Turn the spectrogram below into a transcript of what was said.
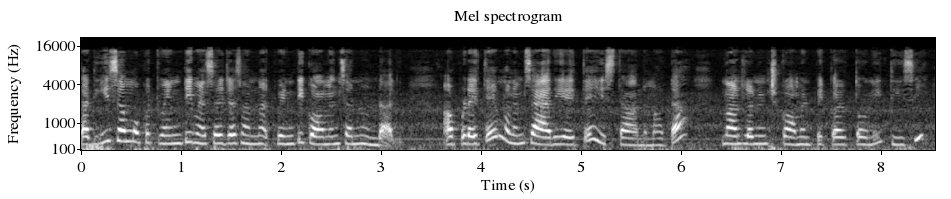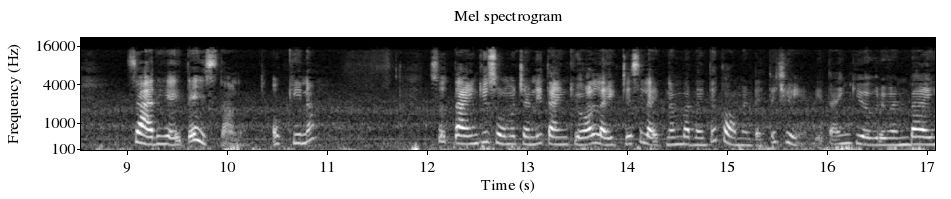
కనీసం ఒక ట్వంటీ మెసేజెస్ అన్న ట్వంటీ కామెంట్స్ అన్న ఉండాలి. అప్పుడైతే మనం శారీ అయితే ఇస్తాం అనమాట దాంట్లో నుంచి కామెంట్ పిక్కర్తోని తీసి శారీ అయితే ఇస్తాను. ఓకేనా? So thank you so much అండి. Thank you all. లైక్ చేసి లైక్ నెంబర్ని అయితే కామెంట్ అయితే చేయండి. Thank you everyone. బాయ్.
